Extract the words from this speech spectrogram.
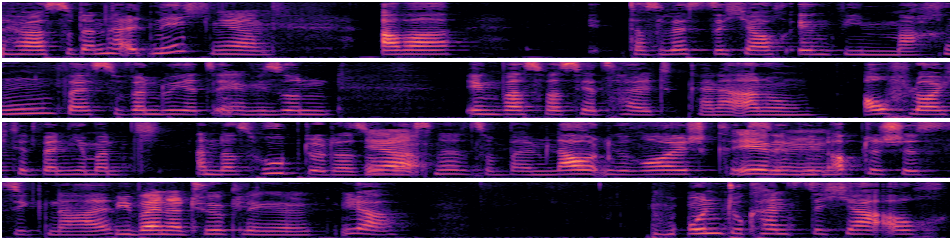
hörst du dann halt nicht. Ja, Aber das lässt sich ja auch irgendwie machen. Weißt du, wenn du jetzt irgendwie Eben. so ein irgendwas, was jetzt halt, keine Ahnung, aufleuchtet, wenn jemand anders hupt oder sowas, ne? So beim lauten Geräusch kriegst Eben. du irgendwie ein optisches Signal. Wie bei einer Türklingel. Ja. Und du kannst dich ja auch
